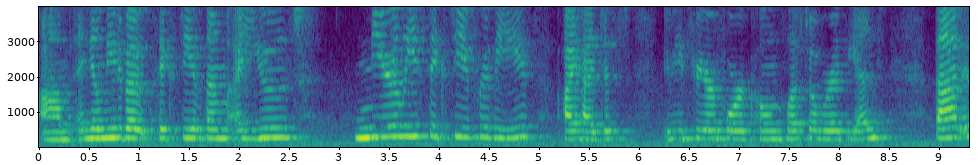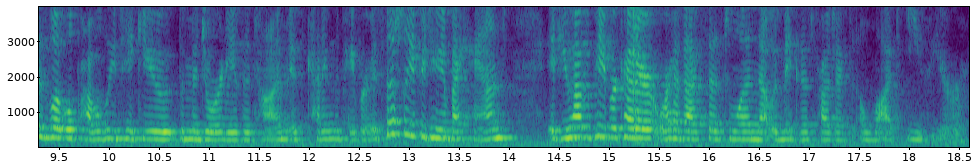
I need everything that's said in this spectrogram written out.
um, and you'll need about 60 of them. I used nearly 60 for these. I had just maybe three or four cones left over at the end. That is what will probably take you the majority of the time is cutting the paper, especially if you're doing it by hand. If you have a paper cutter or have access to one, that would make this project a lot easier.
